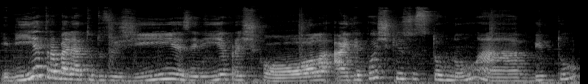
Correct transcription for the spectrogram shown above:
Ele ia trabalhar todos os dias, ele ia para a escola, aí depois que isso se tornou um hábito,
